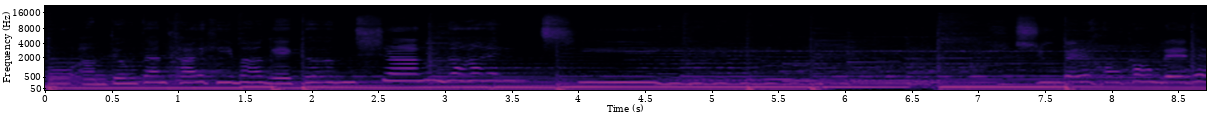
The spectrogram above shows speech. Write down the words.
黑暗中等待希望的光，相爱情。dene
